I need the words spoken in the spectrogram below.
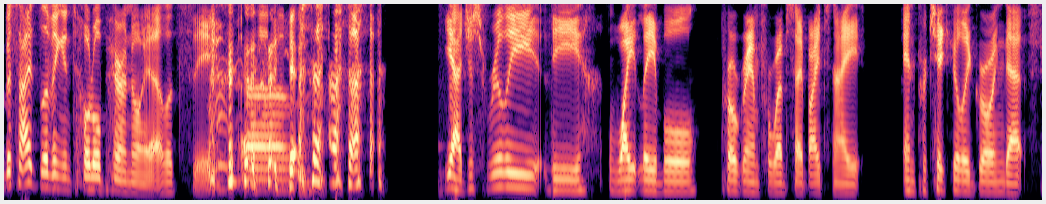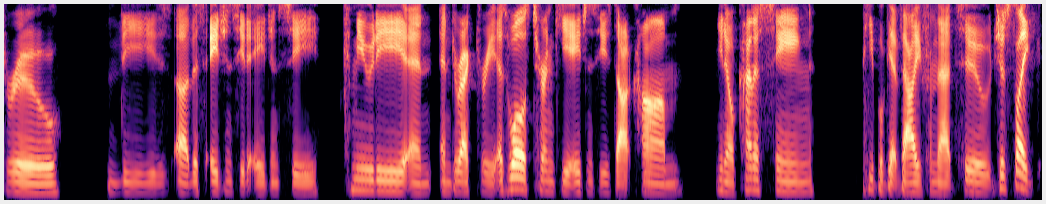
Besides living in total paranoia, let's see. Um, yeah. yeah, just really the white label program for Website by Tonight, and particularly growing that through these uh, this agency to agency community and and directory, as well as turnkey-agencies.com. You know, kind of seeing people get value from that too. Just like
